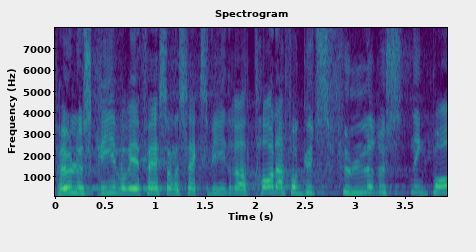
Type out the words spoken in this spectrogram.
Paulus skriver i Efeserne 6 videre ta derfor Guds fulle rustning på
